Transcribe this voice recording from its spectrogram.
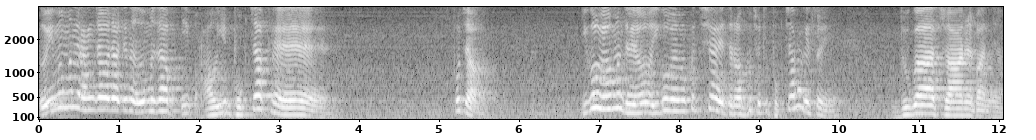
의문문을 강조하자 할 때는 의문사, 이, 아, 이 복잡해. 보자. 이거 외우면 돼요. 이거 외우면 끝이야, 얘들아. 뭐 저렇게 복잡하게 써있네. 누가 좌안을 받냐?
